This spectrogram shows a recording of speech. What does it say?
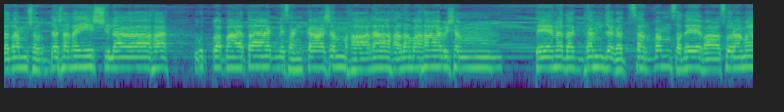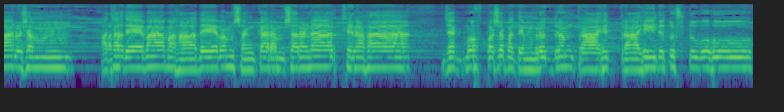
ददम् शुर्दशनैः शिलाः। उत्पपाताग्निसङ्काशम् हालाहलमहाविषम् तेन दग्धम् जगत्सर्वम् सदेवासुरमानुषम्। अथ देवा महादेवम् शङ्करम् शरणार्थिनः। जग्मुः पशुपतिम् रुद्रम् त्राहि त्राहीति तुष्टुवुः।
